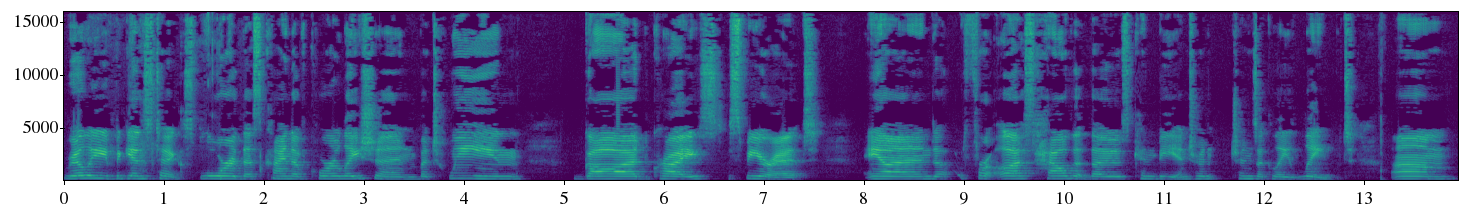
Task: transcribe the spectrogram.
really begins to explore this kind of correlation between God, Christ, Spirit, and for us, how that those can be intrinsically linked. Um,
